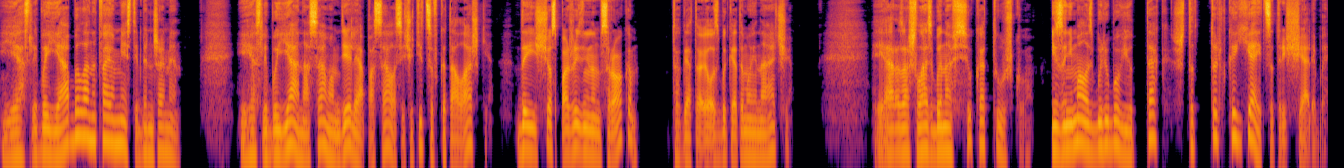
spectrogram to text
«Если бы я была на твоем месте, Бенджамен, если бы я на самом деле опасалась очутиться в каталажке, да еще с пожизненным сроком, то готовилась бы к этому иначе. Я разошлась бы на всю катушку и занималась бы любовью так, что только яйца трещали бы.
